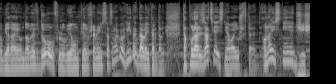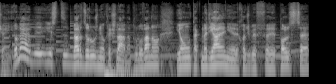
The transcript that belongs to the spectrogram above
obiadają domy wdów, lubią pierwsze miejsca w synagogach i tak dalej, i tak dalej. Ta polaryzacja istniała już wtedy. Ona istnieje dzisiaj. Ona y, jest bardzo różnie określana. Próbowano ją tak medialnie, choćby w Polsce,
